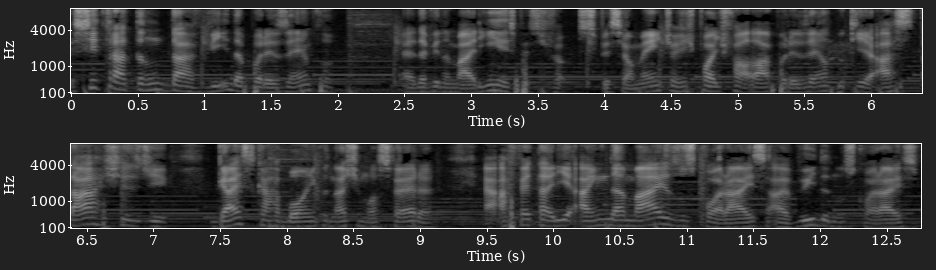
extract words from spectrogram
Se tratando da vida, por exemplo, é, da vida marinha especialmente, a gente pode falar, por exemplo, que as taxas de gás carbônico na atmosfera é, afetaria ainda mais os corais, a vida nos corais,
